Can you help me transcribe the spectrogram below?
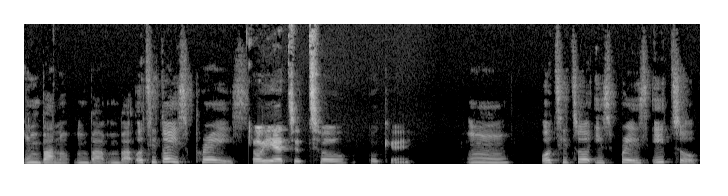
Mba no, mba, mba. Otito is praise. Oh yeah, tito. Okay. Mm. Otito is praise. Ito.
